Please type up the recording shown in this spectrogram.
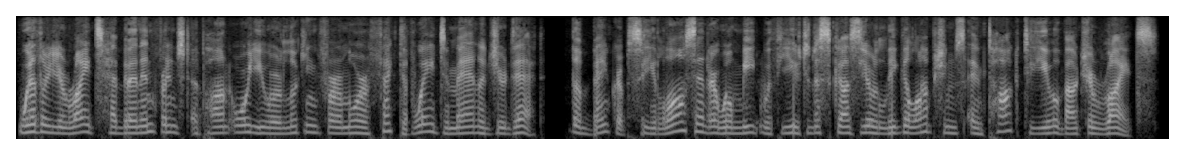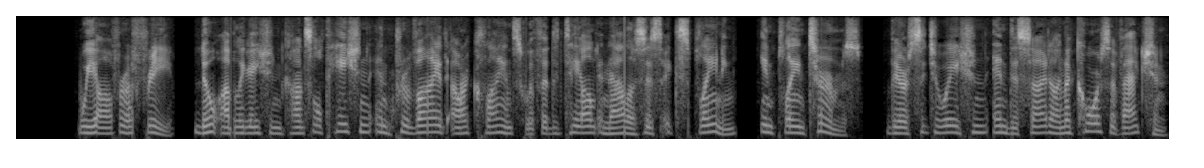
Whether your rights have been infringed upon or you are looking for a more effective way to manage your debt, the Bankruptcy Law Center will meet with you to discuss your legal options and talk to you about your rights. We offer a free, no obligation consultation and provide our clients with a detailed analysis explaining, in plain terms, their situation and decide on a course of action.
